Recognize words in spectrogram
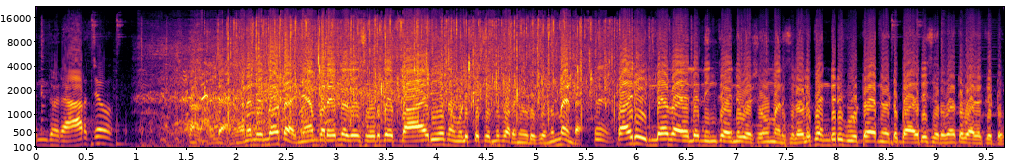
എന്തൊരാർജോ ആ, അല്ല അങ്ങനെ നിന്നോട്ടെ. ഞാൻ പറയുന്നത് സുഹൃത്തെ ഭാര്യയെ നമ്മളിപ്പോ ചെന്ന് പറഞ്ഞു കൊടുക്കുന്നു. വേണ്ട. ഭാര്യ ഇല്ലാതായാലും നിങ്ങൾക്ക് അതിന്റെ വിഷമം മനസ്സിലാവും ഇപ്പൊ എന്റെ ഒരു കൂട്ടുകാരനായിട്ട് ഭാര്യ ചെറുതായിട്ട് വഴക്കിട്ടു.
